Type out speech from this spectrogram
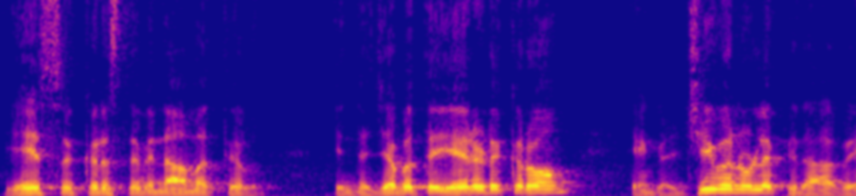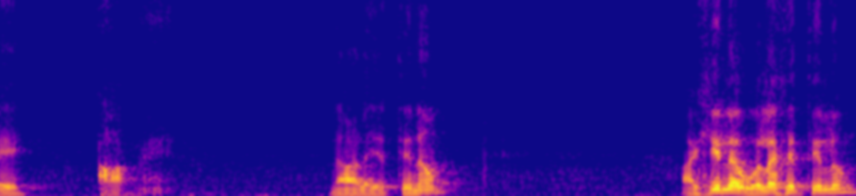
இயேசு கிறிஸ்துவின் நாமத்தில் இந்த ஜெபத்தை ஏறெடுக்கிறோம். எங்கள் ஜீவனுள்ள பிதாவே ஆமென். நாளைய தினம் அகில உலகத்திலும்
